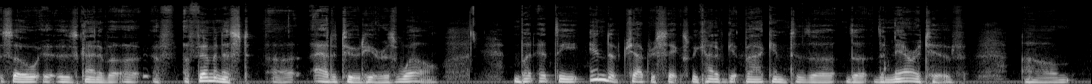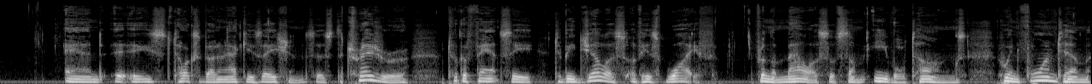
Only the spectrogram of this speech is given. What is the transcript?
so it is kind of a, a, a feminist uh, attitude here as well. But at the end of chapter six, we kind of get back into the, the, the narrative. Um, and he talks about an accusation. says, The treasurer took a fancy to be jealous of his wife from the malice of some evil tongues, who informed him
